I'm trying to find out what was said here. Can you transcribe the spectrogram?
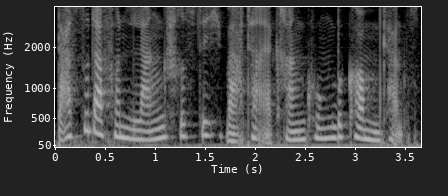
dass du davon langfristig Vata-Erkrankungen bekommen kannst.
